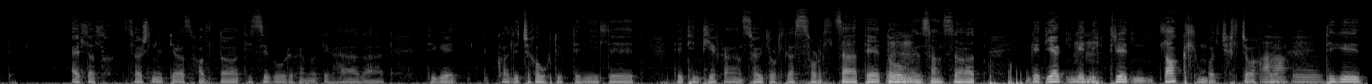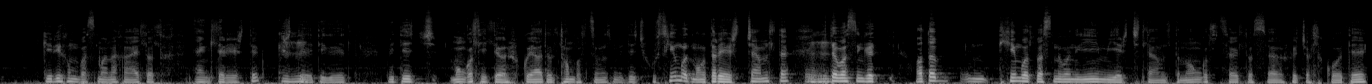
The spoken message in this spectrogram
аль болох сошиал медиагаас холдоод хэсэг өөрийнх юмнуудыг хаагаад тэгээд коллежийнхаа хүүхдүүдтэй нийлээд тэгээд тентгийнхаа соёл урлагаас суралцаа тэгээд дуугийн сонсоод ингээд яг ингээд нэвтрээд локал хүн болж эхэлж байгаа байхгүй. Тэгээд гэрийнхэн бас манайхан аль болох англиар ярьдаг. Гэртээ тэгээд мэдээж монгол хэлээ өрөхгүй яад бол том болсон хүмүүс мэдээж хүсэх юм бол монголоор ярьж байгаа юм л та. Гэтэ бас ингээд одоо тэх юм бол бас нөгөө нэг ийм ярьжлаа юм л да. Монгол соёл усаа өрхөж болохгүй те.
